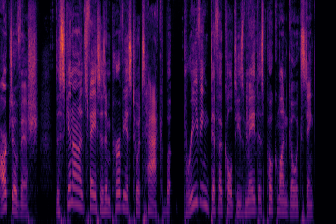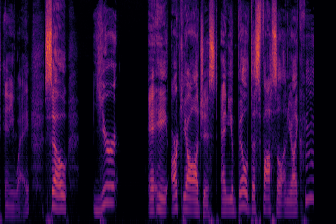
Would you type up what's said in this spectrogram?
Arctovish, the skin on its face is impervious to attack, but breathing difficulties made this Pokemon go extinct anyway. So you're a archaeologist and you build this fossil and you're like, hmm,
